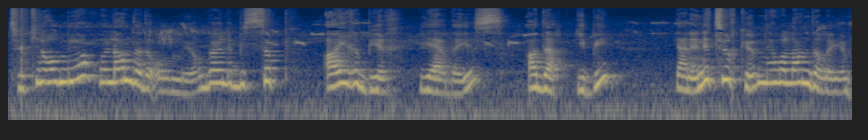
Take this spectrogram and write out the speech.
Türkiye'de olmuyor, Hollanda'da olmuyor. Böyle bir sıp ayrı bir yerdeyiz. Ada gibi. Yani ne Türk'üm ne Hollandalıyım.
